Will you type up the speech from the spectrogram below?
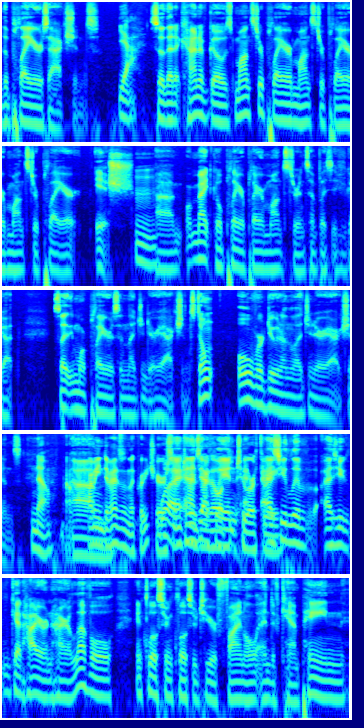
the player's actions Yeah. so that it kind of goes monster player, monster player, monster player ish. Um, or might go player, player, monster in some places if you've got slightly more players than legendary actions. Don't overdo it on the legendary actions. No. no. I mean, Um, depends on the creature. Well, Sometimes I go up to two or three. As you live, as you get higher and higher level, and closer and closer to your final end of campaign,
